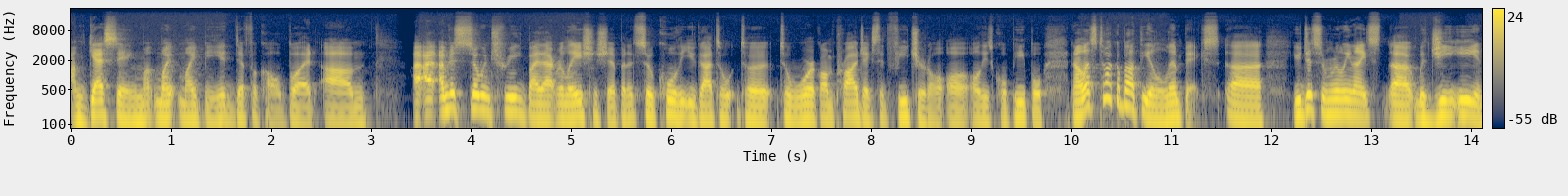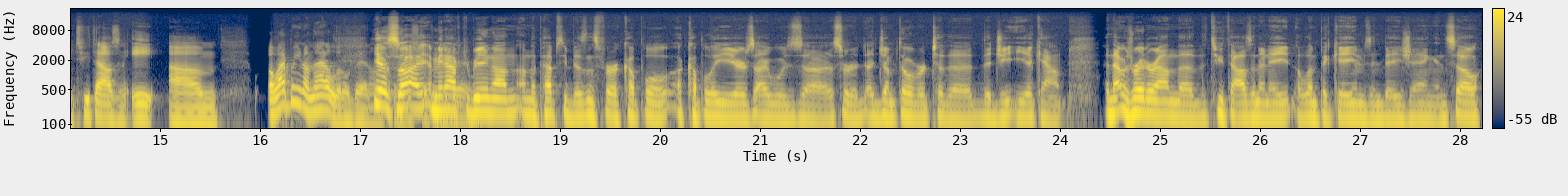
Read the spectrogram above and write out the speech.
i'm guessing might, might be difficult but um, I, I'm just so intrigued by that relationship, and it's so cool that you got to to, to work on projects that featured all, all, all these cool people. Now let's talk about the Olympics. Uh, you did some really nice uh, with GE in 2008. Um, elaborate on that a little bit. Yeah, so I, I mean, after being on, on the Pepsi business for a couple a couple of years, I was uh, sort of I jumped over to the the GE account, and that was right around the the 2008 Olympic Games in Beijing. And so,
